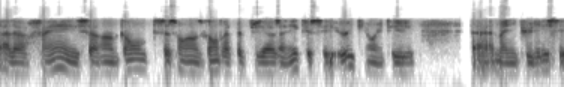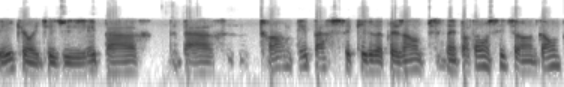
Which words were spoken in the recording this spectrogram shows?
à leur fin et se rendre compte, se sont rendus compte après plusieurs années que c'est eux qui ont été manipulés, c'est eux qui ont été utilisés par par Trump et par ce qu'il représente. C'est important aussi de se rendre compte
